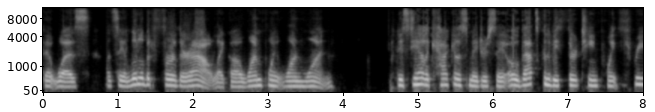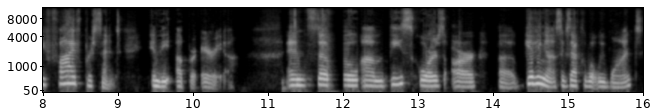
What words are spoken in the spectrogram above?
that was, let's say, a little bit further out, like a 1.11, you see how the calculus majors say, oh, that's going to be 13.35% in the upper area. And so um, these scores are uh, giving us exactly what we want.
